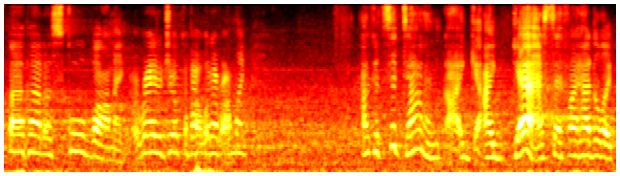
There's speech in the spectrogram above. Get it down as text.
about a school bombing or write a joke about whatever. I'm like I could sit down and I, I guess if I had to like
